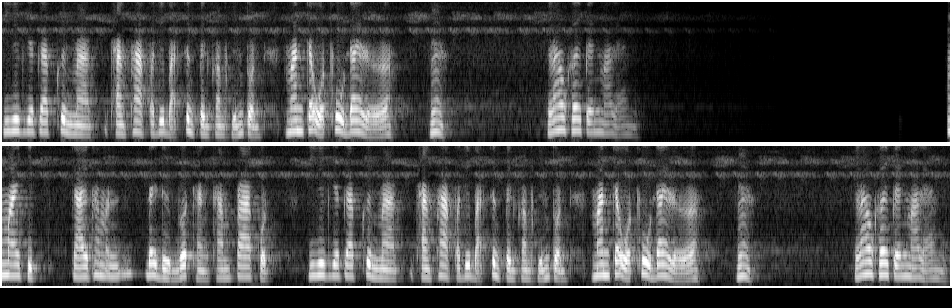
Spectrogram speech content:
ยิบยับยับขึ้นมาทางภาคปฏิบัติ ซึ่งเป็นความขืนตน มันจะอดพูดได้เหรอเนี่ยเราเคยเป็นมาแล้ว ทำไมจิตใจถ้ามันได้ดื่มรสแห่งธรรมปรากฏยิบยับยับขึ้นมาทางภาคปฏิบัติ ซึ่งเป็นความขืนตน มันจะอดพูดได้เหรอเนี่ยเราเคยเป็นมาแล้วนี่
